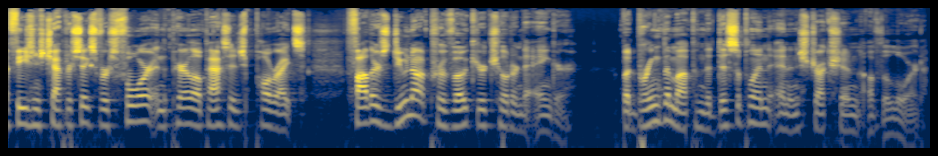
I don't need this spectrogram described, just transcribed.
Ephesians chapter 6, verse 4, in the parallel passage, Paul writes, Fathers, do not provoke your children to anger, but bring them up in the discipline and instruction of the Lord.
